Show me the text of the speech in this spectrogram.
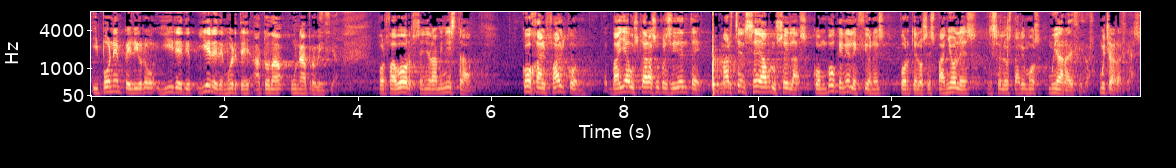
y pone en peligro y hiere de, muerte a toda una provincia. Por favor, señora ministra, coja el Falcon, vaya a buscar a su presidente, márchense a Bruselas, convoquen elecciones, porque los españoles se lo estaremos muy agradecidos. Muchas gracias.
